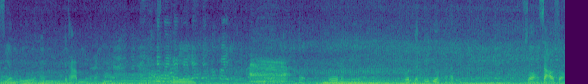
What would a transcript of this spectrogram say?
เสียงไปอยู่นะครับไปถามมันนะมันนี่โอ้มันนี้รถเกิดติดอยู่นะครับ สองสาวสอง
